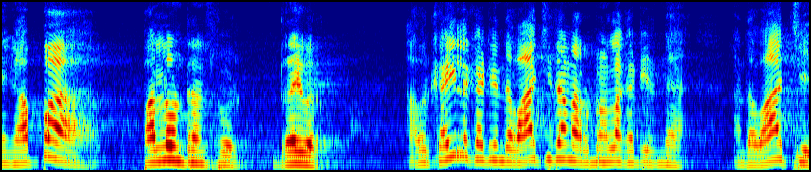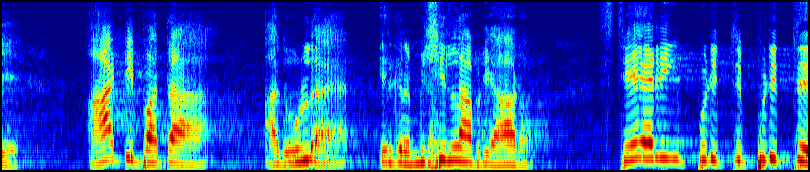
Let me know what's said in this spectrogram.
எங்கள் அப்பா பல்லவன் டிரான்ஸ்போர்ட் டிரைவர் அவர் கையில் கட்டியிருந்த வாட்சி தான் நான் ரொம்ப நல்லா கட்டியிருந்தேன். அந்த வாட்சி ஆட்டி பார்த்தா அது உள்ளே இருக்கிற மிஷின்லாம் அப்படி ஆடும். ஸ்டேரிங் பிடித்து பிடித்து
